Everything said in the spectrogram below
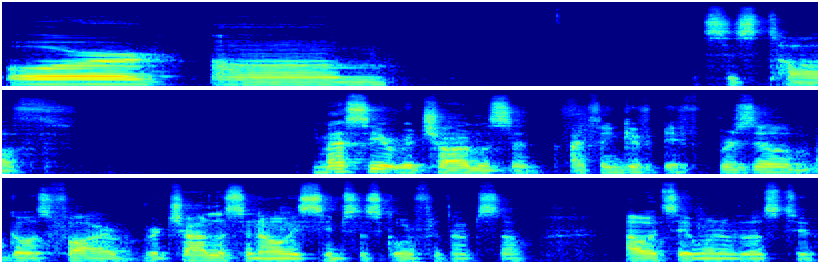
or um. This is tough. Messi or Richarlison. I think if, if Brazil goes far, Richarlison always seems to score for them. So, I would say one of those two.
